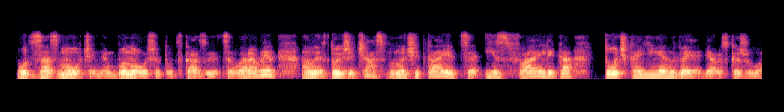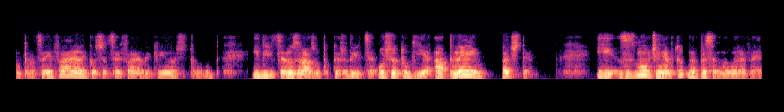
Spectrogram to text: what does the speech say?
от за змовченням, воно ось тут вказується Laravel, але в той же час воно читається із файліка .env. Я розкажу вам про цей файлик. Ось оцей файлик, він ось тут. І дивіться, ну зразу покажу. Дивіться, ось отут є upname, бачите? І за змовченням тут написано Laravel.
